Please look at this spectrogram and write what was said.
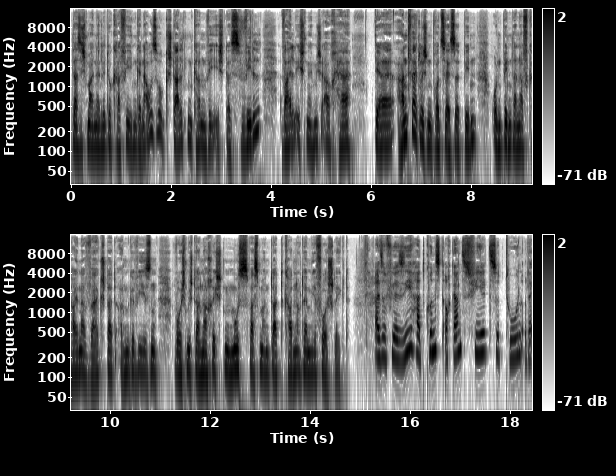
dass ich meine Lithografien genauso gestalten kann, wie ich das will, weil ich nämlich auch Herr der handwerklichen Prozesse bin und bin dann auf keiner Werkstatt angewiesen, wo ich mich danach richten muss, was man dort kann oder mir vorschlägt. Also für Sie hat Kunst auch ganz viel zu tun oder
